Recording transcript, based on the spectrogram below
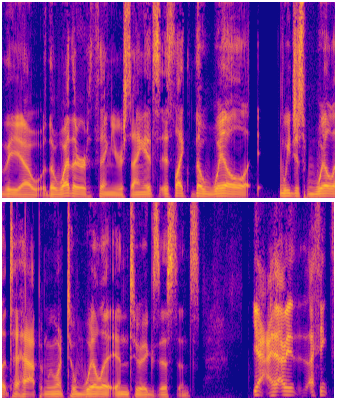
the uh, the weather thing you were saying. It's it's like the will we just will it to happen. We want to will it into existence. Yeah, I, I mean, I think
